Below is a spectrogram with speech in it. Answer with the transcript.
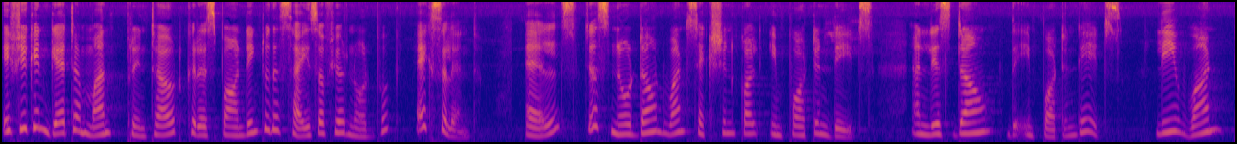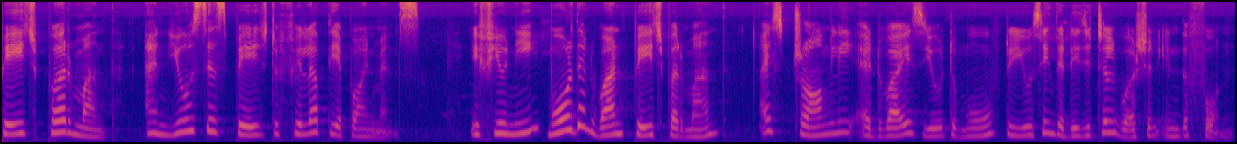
If you can get a month printout corresponding to the size of your notebook, excellent. Else, just note down one section called important dates and list down the important dates. Leave one page per month and use this page to fill up the appointments. If you need more than one page per month, I strongly advise you to move to using the digital version in the phone.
